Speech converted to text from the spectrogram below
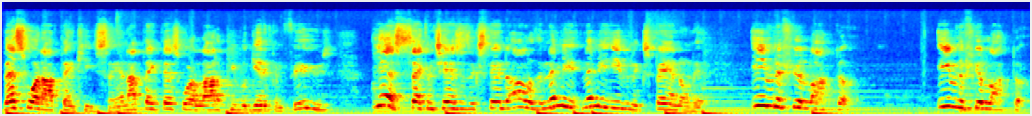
That's what I think he's saying. I think that's where a lot of people get it confused. Yes, second chances extend to all of them. Let me let me even expand on that. Even if you're locked up, even if you're locked up,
